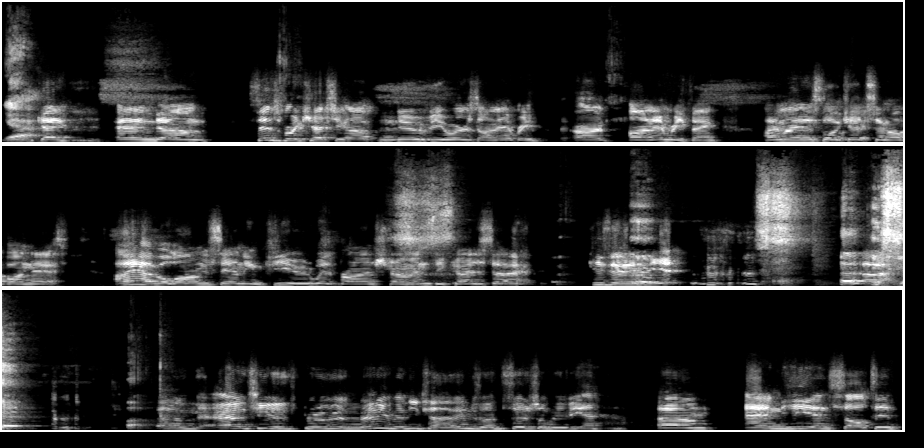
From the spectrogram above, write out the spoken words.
Yeah. Okay. And um, since we're catching up new viewers on every on on everything, I might as well catch them up on this. I have a long-standing feud with Braun Strowman because uh, he's an idiot. uh, um, as he has proven many, many times on social media, um, and he insulted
